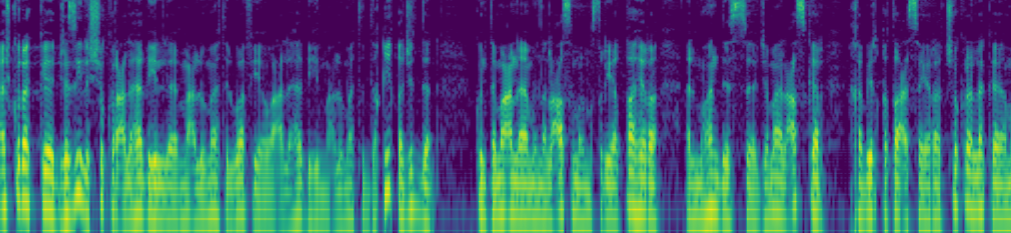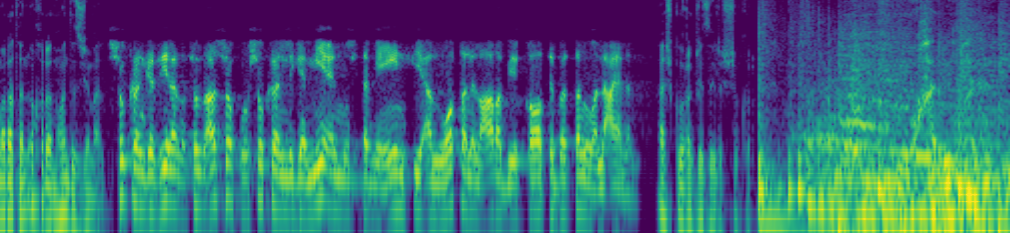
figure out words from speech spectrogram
أشكرك جزيل الشكر على هذه المعلومات الوافية وعلى هذه المعلومات الدقيقة جدا. كنت معنا من العاصمة المصرية القاهرة المهندس جمال عسكر خبير قطاع السيارات. شكرا لك مرة أخرى مهندس جمال. شكرا جزيلا أستاذ أشرف وشكرا لجميع المستمعين. في الوطن العربي قاطبة والعالم. أشكرك جزيل الشكر. محركات.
